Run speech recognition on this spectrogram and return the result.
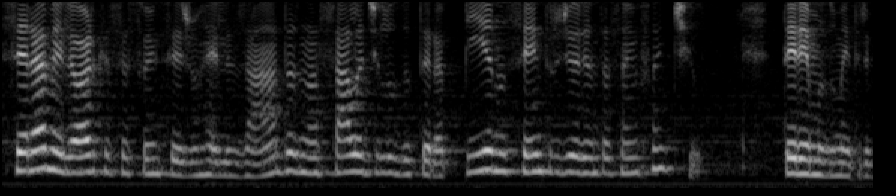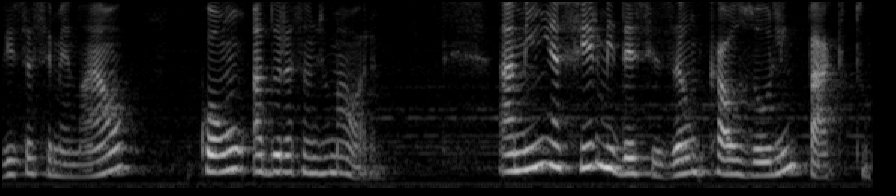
Será melhor que as sessões sejam realizadas na sala de ludoterapia no Centro de Orientação Infantil. Teremos uma entrevista semanal com a duração de uma hora. A minha firme decisão causou-lhe impacto,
